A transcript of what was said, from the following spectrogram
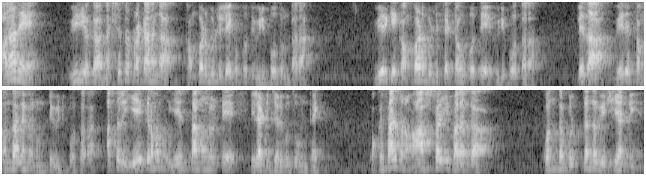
అలానే వీరి యొక్క నక్షత్ర ప్రకారంగా కంఫర్టబిలిటీ లేకపోతే విడిపోతుంటారా? వీరికి కంఫర్టబిలిటీ సెట్ అవ్వకపోతే విడిపోతారా? లేదా వేరే సంబంధాలు ఏమైనా ఉంటే విడిపోతారా? అసలు ఏ గ్రహం ఏ స్థానంలో ఉంటే ఇలాంటివి జరుగుతూ ఉంటాయి? ఒకసారి మనం ఆస్ట్రాలజీ పరంగా కొంత గుప్తంగా విషయాన్ని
